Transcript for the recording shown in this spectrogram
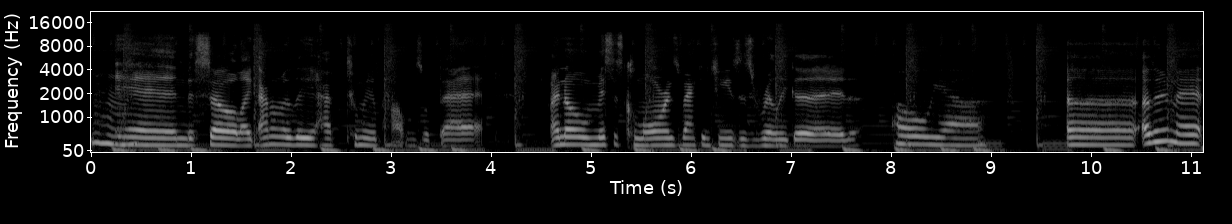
Mm-hmm. And so, like, I don't really have too many problems with that. I know Mrs. Caloran's mac and cheese is really good. Oh yeah. Uh, other than that,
